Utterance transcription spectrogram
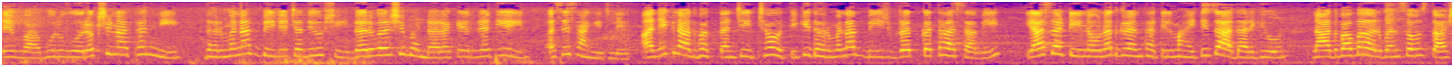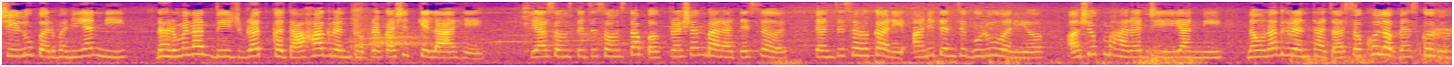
तेव्हा गुरु गोरक्षनाथांनी धर्मनाथ बीजेच्या दिवशी दरवर्षी भंडारा करण्यात येईल असे सांगितले. अनेक नाथभक्तांची इच्छा होती की धर्मनाथ बीज व्रत कथा असावी. यासाठी नवनाथ ग्रंथातील माहितीचा आधार घेऊन नाथबाबा अर्बन संस्था शेलू परभणी यांनी धर्मनाथ बीज व्रत कथा हा ग्रंथ प्रकाशित केला आहे. या संस्थेचे संस्थापक प्रशांत बाराते सर त्यांचे सहकारी आणि त्यांचे गुरुवर्य अशोक महाराजजी यांनी नवनाथ ग्रंथाचा सखोल अभ्यास करून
